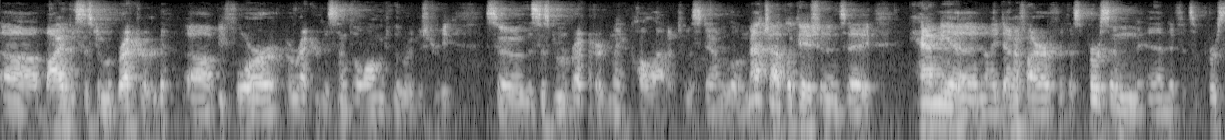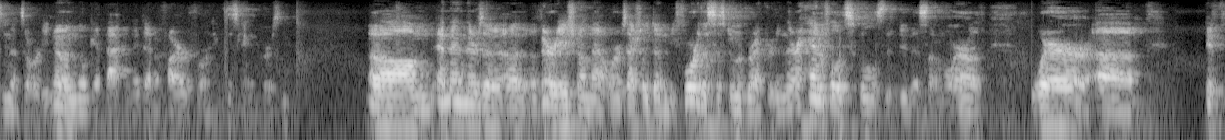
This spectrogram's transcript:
uh, by the system of record uh, before a record is sent along to the registry. So the system of record might call out to a standalone match application and say, hand me an identifier for this person, and if it's a person that's already known, they'll get back an identifier for an existing person. Um, and then there's a, a, variation on that where it's actually done before the system of record, and there are a handful of schools that do this I'm aware of, where uh, if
